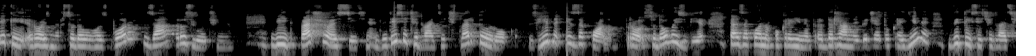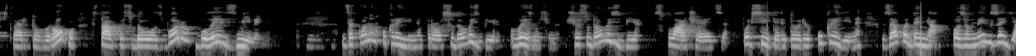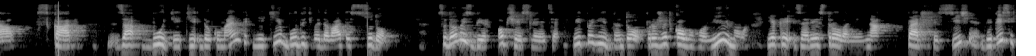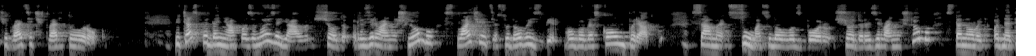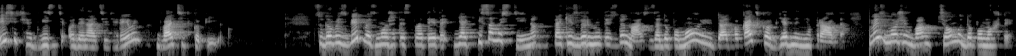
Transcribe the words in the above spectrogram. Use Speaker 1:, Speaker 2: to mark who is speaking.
Speaker 1: Який розмір судового збору за розлучення? Від 1 січня 2024 року, згідно із законом про судовий збір та законом України про державний бюджет України 2024 року, ставки судового збору були змінені. Законом України про судовий збір визначено, що судовий збір сплачується по всій території України за подання позовних заяв, скарг за будь-які документи, які будуть видаватись судом. Судовий збір обчислюється відповідно до прожиткового мінімуму, який зареєстрований на 1 січня 2024 року. Під час подання позовної заяви щодо розірвання шлюбу сплачується судовий збір в обов'язковому порядку. Саме сума судового збору щодо розірвання шлюбу становить 1211 гривень 20 копійок. Судовий збір ви зможете сплатити як і самостійно, так і звернутись до нас за допомогою до адвокатського об'єднання Правда. Ми зможемо вам в цьому допомогти.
